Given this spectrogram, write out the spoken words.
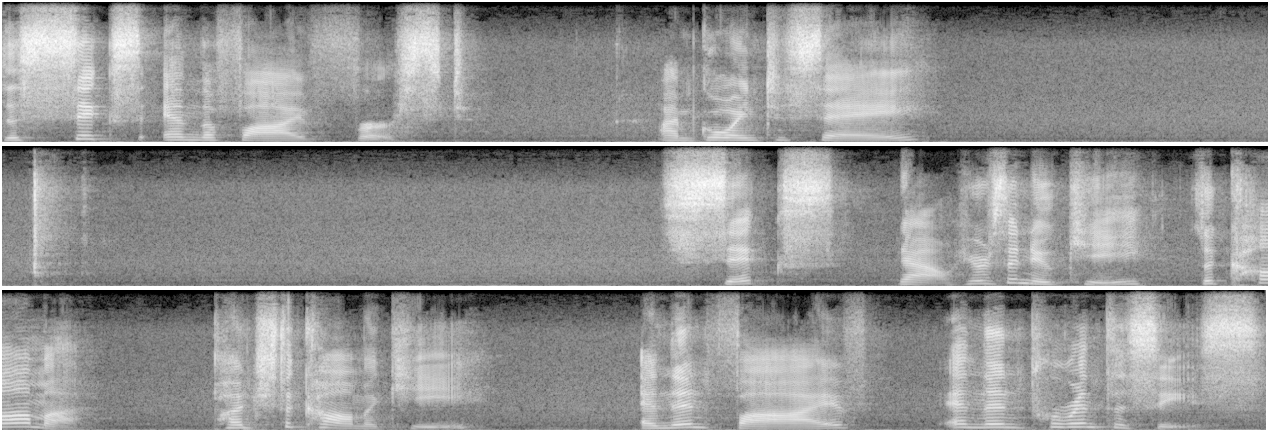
the 6 and the five first. I'm going to say six. Now, here's a new key, the comma. Punch the comma key, and then five, and then parentheses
